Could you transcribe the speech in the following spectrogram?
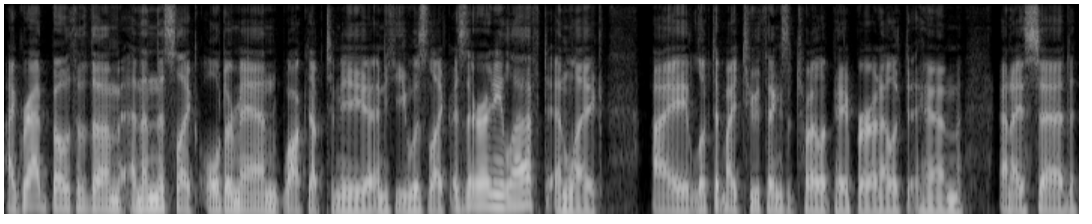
I grabbed both of them, and then this like older man walked up to me and he was like, "Is there any left?" And like I looked at my two things of toilet paper and I looked at him and I said,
